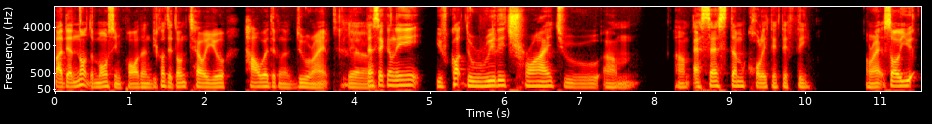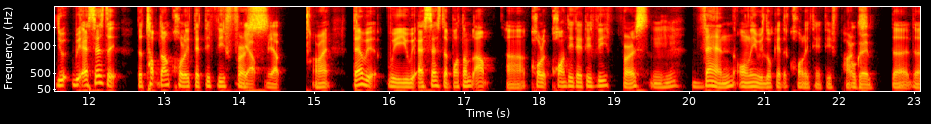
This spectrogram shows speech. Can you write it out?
but they're not the most important because they don't tell you how well they're going to do. Right. Yeah. Then secondly, you've got to really try to um, um, assess them qualitatively. All right. So you, you we assess the, the top down qualitatively first. Yep. Yep. All right. Then we, we, we assess the bottom up uh, quantitatively first. Mm-hmm. Then only we look at the qualitative part. Okay. The, the,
